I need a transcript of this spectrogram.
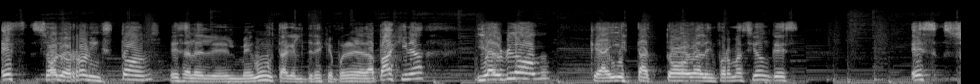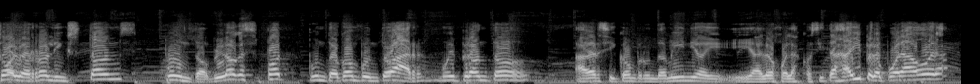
es solo Rolling Stones, es el, me gusta que le tenés que poner a la página, y al blog, que ahí está toda la información, que es es solo Rolling Stones.blogspot.com.ar. Muy pronto, a ver si compro un dominio y, alojo las cositas ahí, pero por ahora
